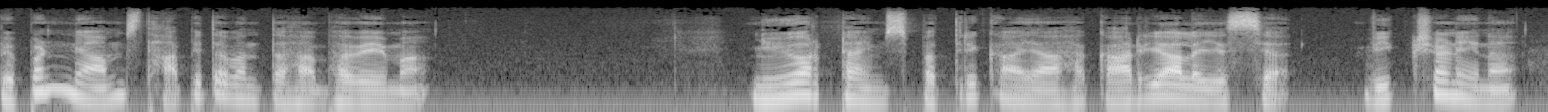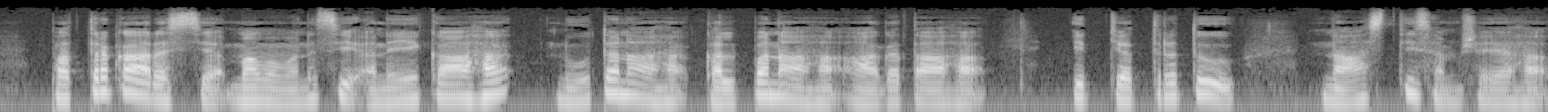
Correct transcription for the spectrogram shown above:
विपण्याम् स्थापितवन्तः भवेम। न्यूयार्क् टैम्स् पत्रिकायाः कार्यालयस्य वीक्षणेन पत्रकारस्य मम मनसि अनेकाः नूतनाः कल्पनाः आगताः इत्यत्र तु नास्ति संशयः।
